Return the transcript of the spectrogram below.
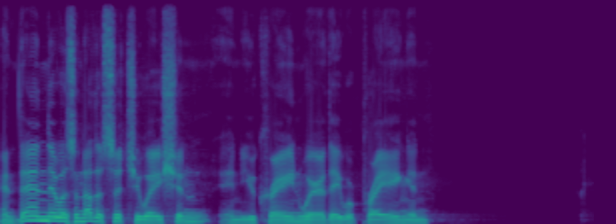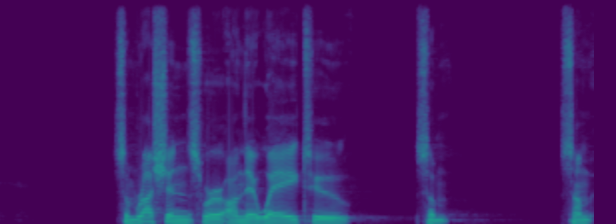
And then there was another situation in Ukraine where they were praying, and some Russians were on their way to some some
